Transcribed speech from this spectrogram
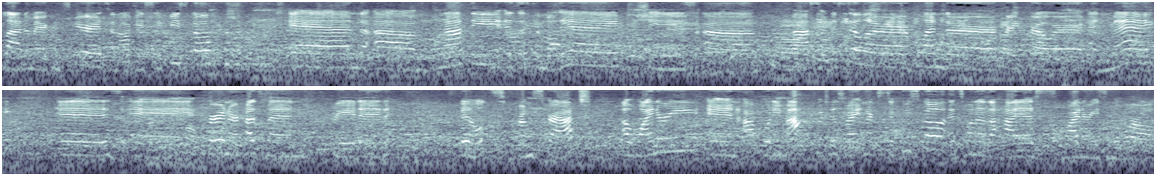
Latin American spirits and obviously pisco. and um, is a sommelier. She's a master distiller, blender, grape grower, and Meg is a her and her husband created built from scratch a winery in Apurimac, which is right next to Cusco. It's one of the highest wineries in the world.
